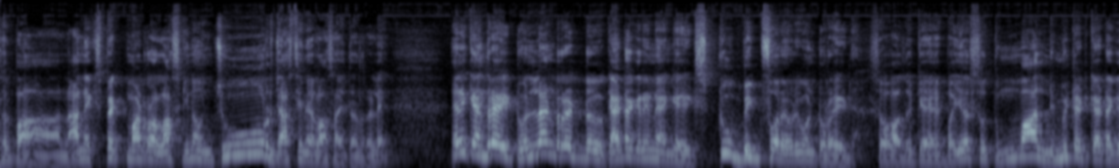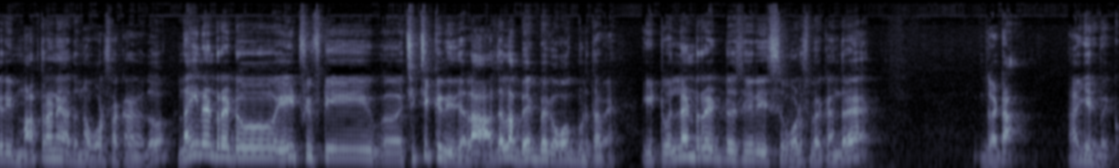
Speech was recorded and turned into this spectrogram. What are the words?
ಸ್ವಲ್ಪ ನಾನು ಎಕ್ಸ್ಪೆಕ್ಟ್ ಮಾಡಿರೋ ಲಾಸ್ಗಿನ ಒಂಚೂರು ಜಾಸ್ತಿನೇ ಲಾಸ್ ಆಯ್ತು ಅದರಲ್ಲಿ. ಏನಕ್ಕೆ ಅಂದರೆ ಈ ಟ್ವೆಲ್ ಹಂಡ್ರೆಡ್ ಕ್ಯಾಟಗರಿನೇ ಹಂಗೆ it's too big for every one to ride so ಅದಕ್ಕೆ ಬೈಯರ್ಸು ತುಂಬ ಲಿಮಿಟೆಡ್ ಕ್ಯಾಟಗರಿ ಮಾತ್ರನೇ ಅದನ್ನು ಓಡಿಸೋಕ್ಕಾಗೋದು. ನೈನ್ ಹಂಡ್ರೆಡು ಏಯ್ಟ್ ಫಿಫ್ಟಿ ಚಿಕ್ಕ ಚಿಕ್ಕದಿದೆಯಲ್ಲ, ಅದೆಲ್ಲ ಬೇಗ ಬೇಗ ಹೋಗ್ಬಿಡ್ತವೆ. ಈ ಟ್ವೆಲ್ ಹಂಡ್ರೆಡ್ ಸೀರೀಸ್ ಓಡಿಸ್ಬೇಕಂದ್ರೆ ಘಟ. ಆಗಿರಬೇಕು.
